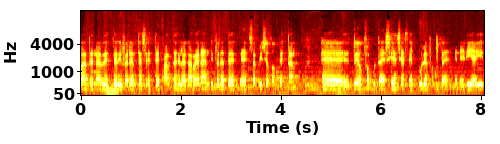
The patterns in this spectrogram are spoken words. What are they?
Va a tener este, diferentes este, partes de la carrera en diferentes eh, servicios donde están. Eh, Facultad de Ciencias, el CURE, Facultad de Ingeniería y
